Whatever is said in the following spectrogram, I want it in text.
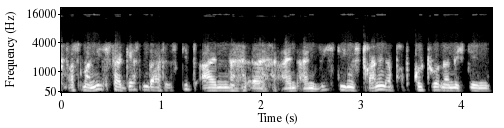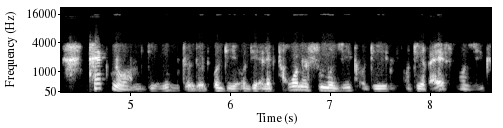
Was man nicht vergessen darf, es gibt einen, äh, einen, einen wichtigen Strang der Popkultur, nämlich den Techno die, und, die, und die elektronische Musik und die, und die Rave-Musik.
